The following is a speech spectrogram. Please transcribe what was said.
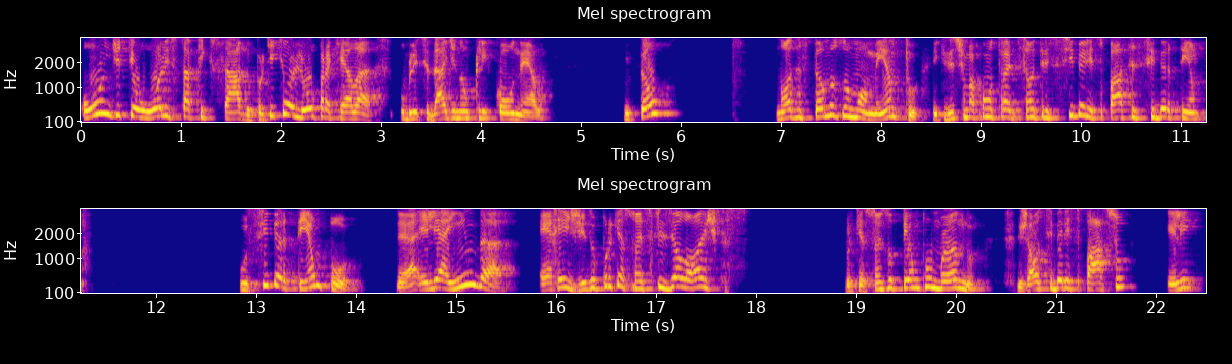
onde teu olho está fixado, por que, que olhou para aquela publicidade e não clicou nela? Então, nós estamos no momento em que existe uma contradição entre ciberespaço e cibertempo. O cibertempo, né, ele ainda é regido por questões fisiológicas, por questões do tempo humano. Já o ciberespaço, ele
